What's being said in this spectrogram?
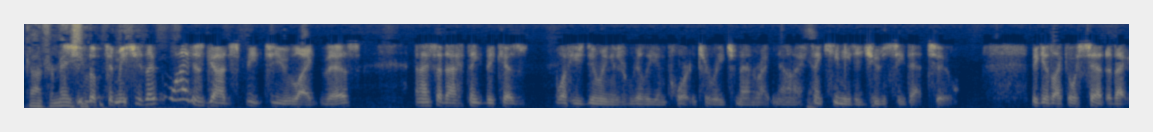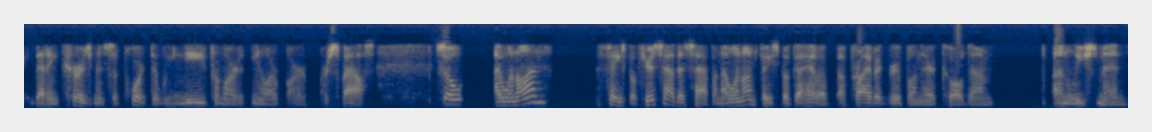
Confirmation. She looked at me, she's like, why does God speak to you like this? And I said, I think because what he's doing is really important to reach men right now. And I yeah. think he needed you to see that too. Because like I said, that, that encouragement support that we need from our, you know, our, our, our spouse. So I went on Facebook. Here's how this happened. I went on Facebook. I have a, a private group on there called, um, Unleashed Men.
